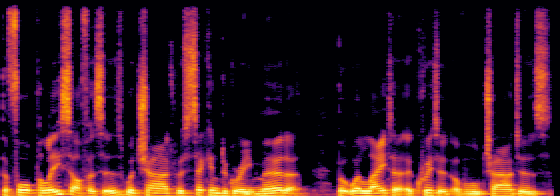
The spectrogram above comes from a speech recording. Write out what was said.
The four police officers were charged with second degree murder, but were later acquitted of all charges.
